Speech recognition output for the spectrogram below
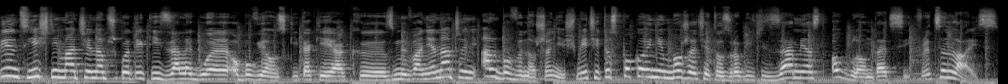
Więc jeśli macie na przykład jakieś zaległe obowiązki, takie jak y, zmywanie naczyń albo wynoszenie śmieci, to spokojnie możecie to zrobić zamiast oglądać Secrets and Lies.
